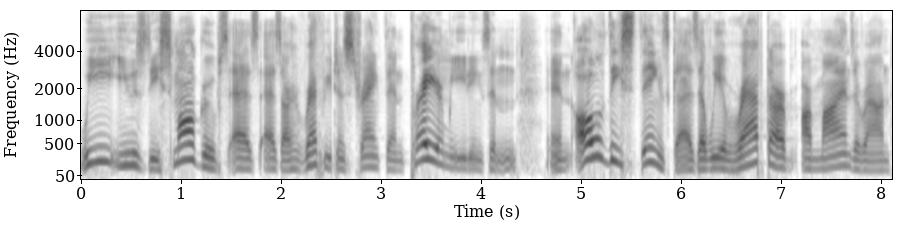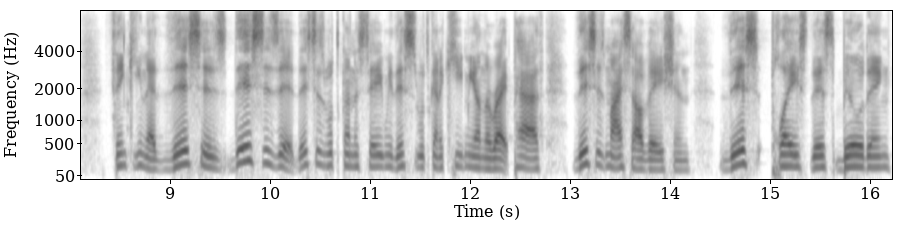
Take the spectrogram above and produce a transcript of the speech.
We use these small groups as as our refuge and strength, and prayer meetings, and and all of these things, guys, that we have wrapped our our minds around thinking that this is this is it. This is what's going to save me. This is what's going to keep me on the right path. This is my salvation. This place this building.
